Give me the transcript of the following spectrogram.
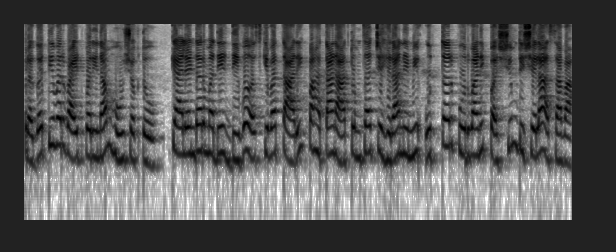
प्रगतीवर वाईट परिणाम होऊ शकतो. कॅलेंडरमधील दिवस किंवा तारीख पाहताना तुमचा चेहरा नेहमी उत्तर पूर्व आणि पश्चिम दिशेला असावा.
